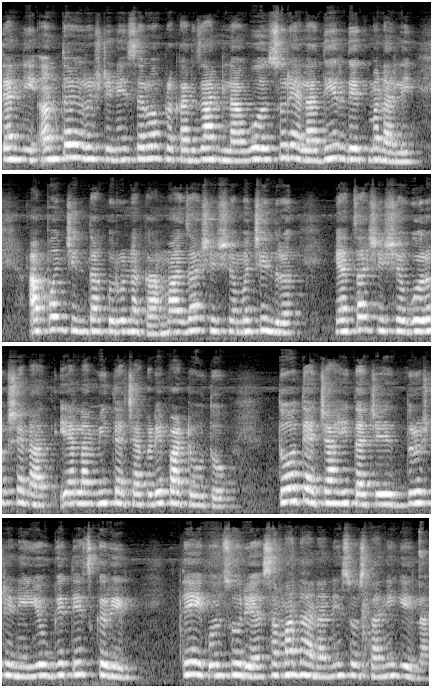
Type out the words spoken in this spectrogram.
त्यांनी अंतर्दृष्टीने सर्व प्रकार जाणला व सूर्याला धीर देत म्हणाले आपण चिंता करू नका. माझा शिष्य मच्छिंद्र याचा शिष्य गोरक्षनाथ याला मी त्याच्याकडे पाठवतो. तो त्याच्या हिताचे दृष्टीने योग्य तेच करील. ते ऐकून सूर्य समाधानाने स्वस्तानी गेला.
